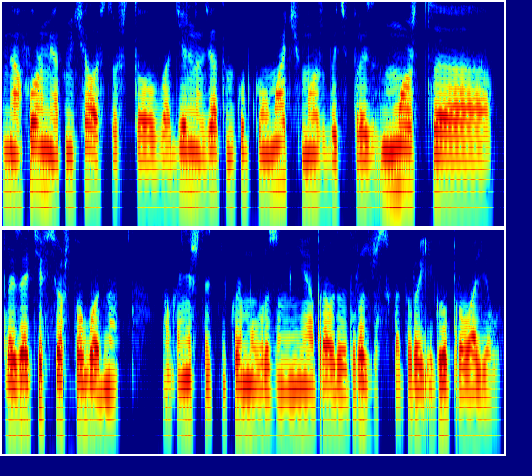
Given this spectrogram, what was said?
на форуме отмечалось то, что в отдельно взятом кубковом матче может, быть, может э, произойти все, что угодно. Но, конечно, это никоим образом не оправдывает Роджерса, который игру провалил.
